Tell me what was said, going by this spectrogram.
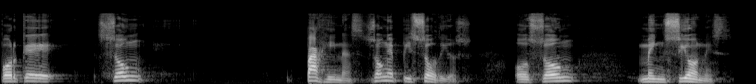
porque son páginas, son episodios o son menciones.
